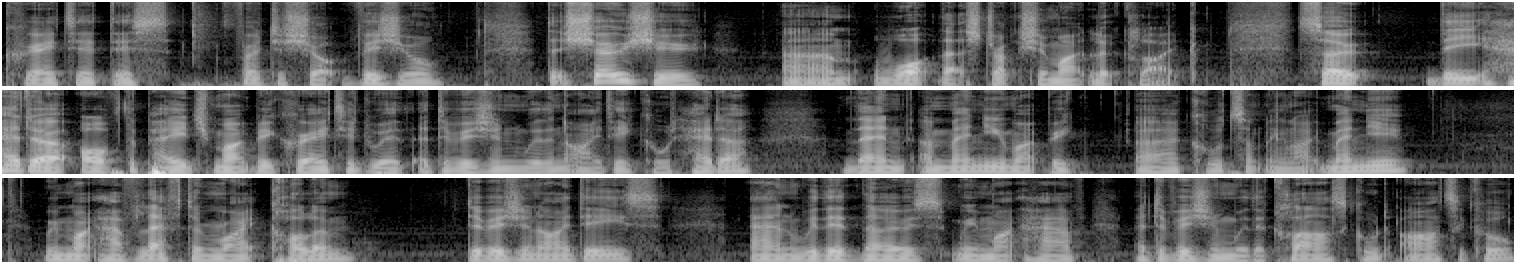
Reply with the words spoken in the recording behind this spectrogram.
created this Photoshop visual that shows you um, what that structure might look like. So the header of the page might be created with a division with an ID called header. Then a menu might be uh, called something like menu. We might have left and right column division IDs. And within those, we might have a division with a class called article.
